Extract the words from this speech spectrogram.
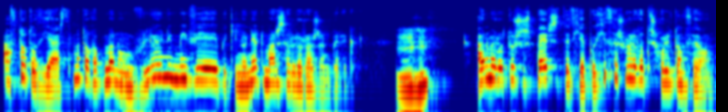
αυτό το διάστημα το αγαπημένο μου βιβλίο είναι η μη βίαιη επικοινωνία του Μάρσελ Ρόζενμπεργκ. Αν με ρωτούσες πέρσι τέτοια εποχή, θα σου έλεγα τη σχολή των Θεών.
